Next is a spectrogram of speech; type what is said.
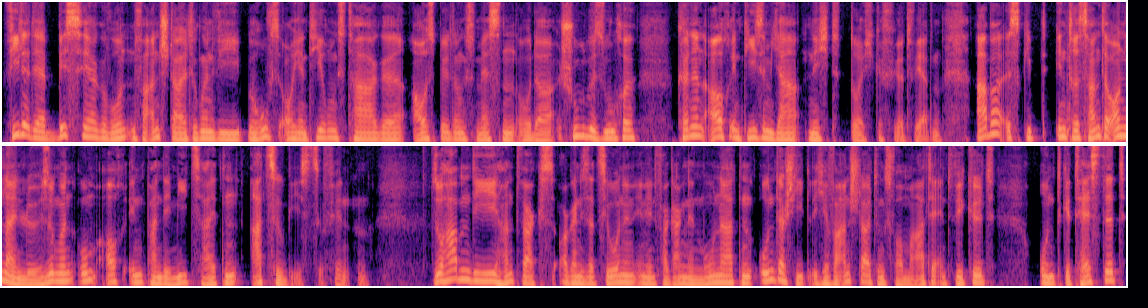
Viele der bisher gewohnten Veranstaltungen wie Berufsorientierungstage, Ausbildungsmessen oder Schulbesuche können auch in diesem Jahr nicht durchgeführt werden. Aber es gibt interessante Online-Lösungen, um auch in Pandemiezeiten Azubis zu finden. So haben die Handwerksorganisationen in den vergangenen Monaten unterschiedliche Veranstaltungsformate entwickelt und getestet.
